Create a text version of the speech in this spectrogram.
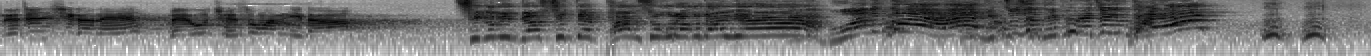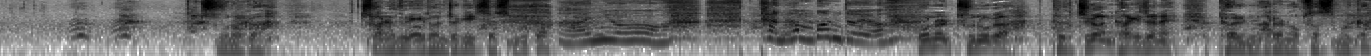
늦은 시간에 매우 죄송합니다. 지금이 몇 시인데 방송을 하고 난리야! 뭐 하는 거야? 입주자 대표 회장이면 다야? 준호가 전에도 이런 적이 있었습니까? 아니요. 단 한 번도요. 오늘 준호가 복지관 가기 전에 별 말은 없었습니까?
